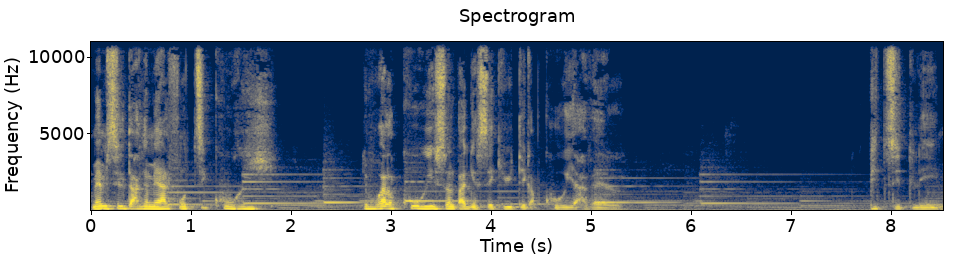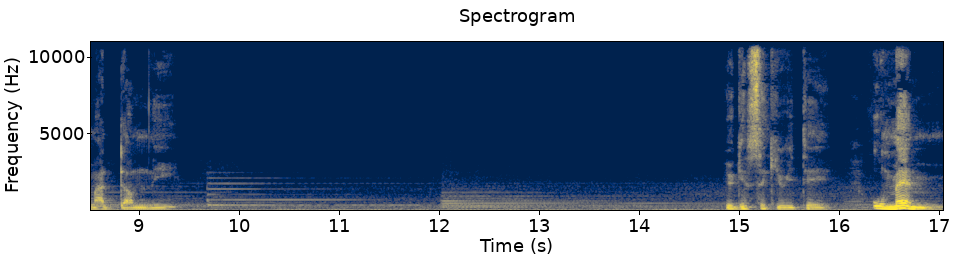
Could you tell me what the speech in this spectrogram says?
menm sil ta reme al fon ti kouri, li pou al kouri sel pa gen sekurite kap kouri avel. Pitit li, madam ni. Yo gen sekurite. Ou menm,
